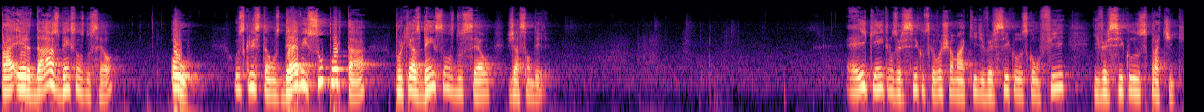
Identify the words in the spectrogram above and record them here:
para herdar as bênçãos do céu? Ou os cristãos devem suportar porque as bênçãos do céu já são dele? É aí que entram os versículos que eu vou chamar aqui de versículos confie e versículos pratique.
